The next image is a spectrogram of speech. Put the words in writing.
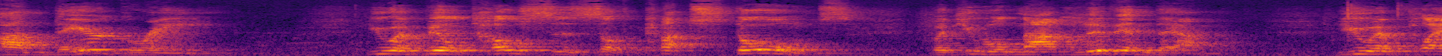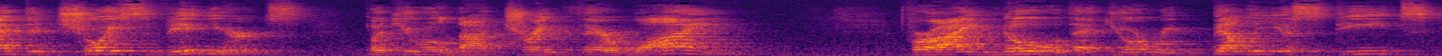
on their grain. You have built houses of cut stones, but you will not live in them. You have planted choice vineyards, but you will not drink their wine. For I know that your rebellious deeds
